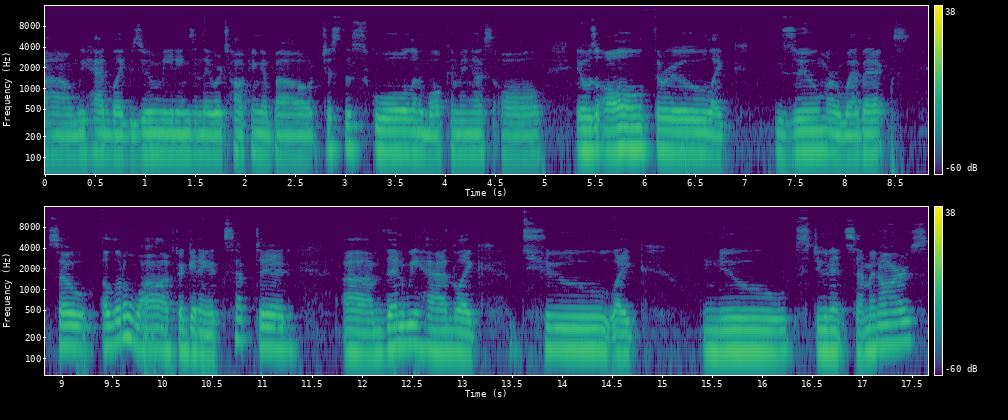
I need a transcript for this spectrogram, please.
um, we had like zoom meetings and they were talking about just the school and welcoming us all it was all through like Zoom or WebEx. So a little while after getting accepted, um, then we had like two like new student seminars.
